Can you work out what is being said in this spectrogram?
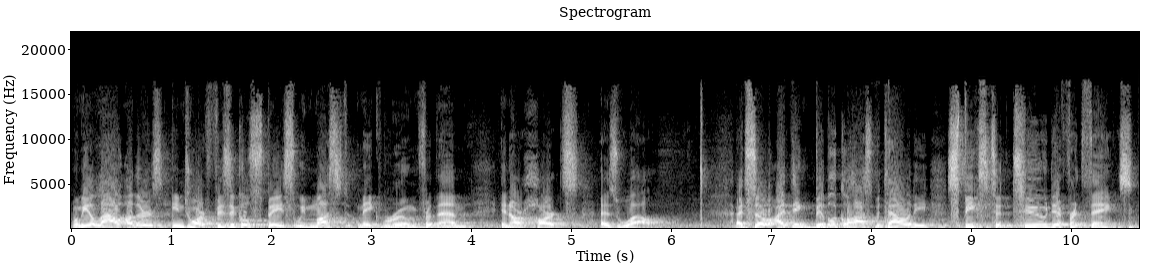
when we allow others into our physical space, we must make room for them in our hearts as well. And so I think biblical hospitality speaks to two different things.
